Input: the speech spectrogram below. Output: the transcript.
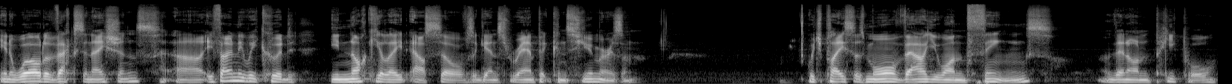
In a world of vaccinations, uh, if only we could inoculate ourselves against rampant consumerism, which places more value on things than on people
